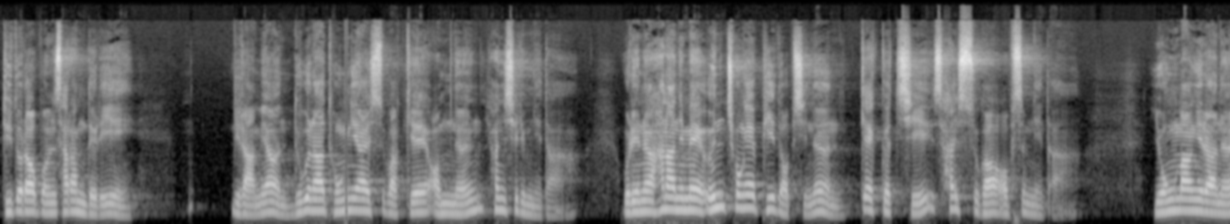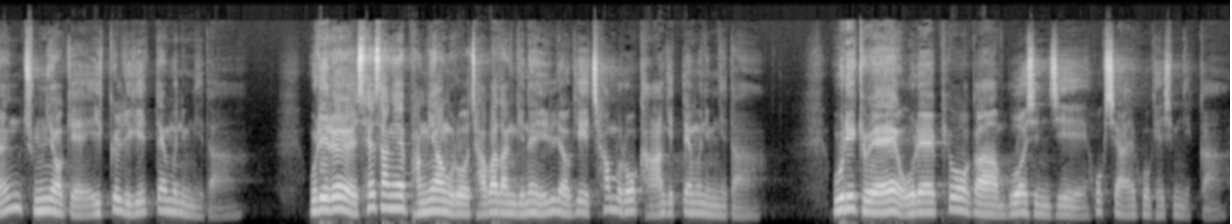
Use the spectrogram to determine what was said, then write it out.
뒤돌아본 사람들이 이라면 누구나 동의할 수밖에 없는 현실입니다. 우리는 하나님의 은총의 빛 없이는 깨끗이 살 수가 없습니다. 욕망이라는 중력에 이끌리기 때문입니다. 우리를 세상의 방향으로 잡아당기는 인력이 참으로 강하기 때문입니다. 우리 교회의 올해 표어가 무엇인지 혹시 알고 계십니까?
